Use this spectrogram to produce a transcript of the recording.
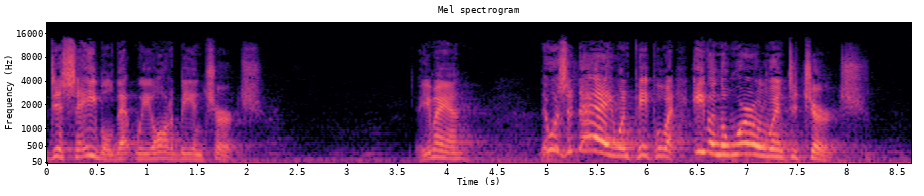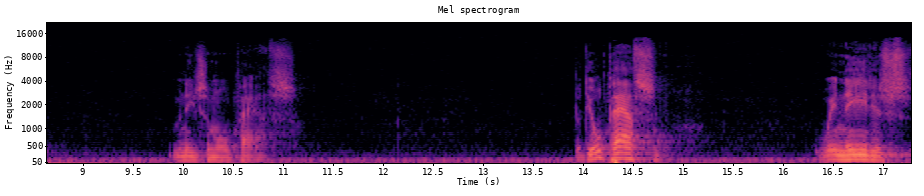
disabled that we ought to be in church. Amen. There was a day when people went, even the world went to church. We need some old paths. But the old paths we need is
